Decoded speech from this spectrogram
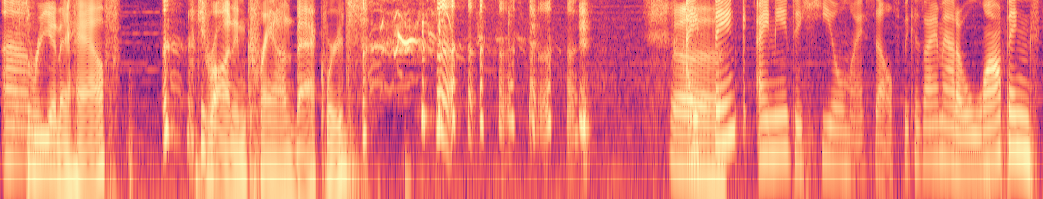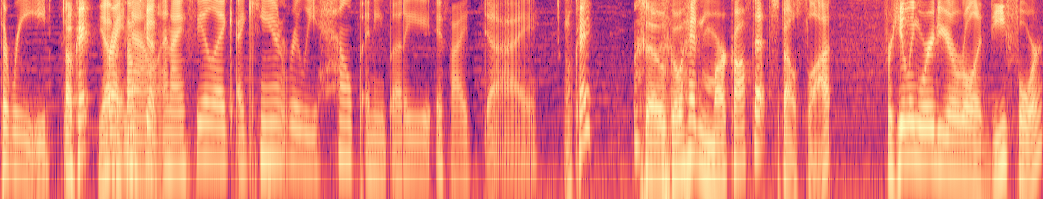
Um, Three and a half, drawn in crayon backwards. I uh. think I need to heal myself because I'm at a whopping three Okay, yeah, right that sounds now, good. and I feel like I can't really help anybody if I die. Okay, so go ahead and mark off that spell slot. For healing word, you're gonna roll a d4,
